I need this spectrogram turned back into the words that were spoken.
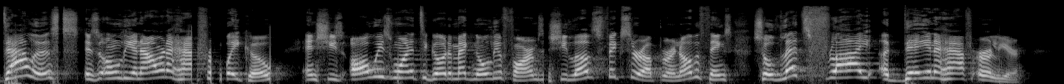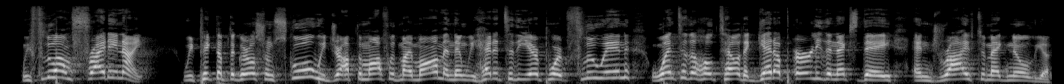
Dallas is only an hour and a half from Waco and she's always wanted to go to Magnolia Farms she loves Fixer Upper and all the things. So let's fly a day and a half earlier. We flew on Friday night. We picked up the girls from school, we dropped them off with my mom, and then we headed to the airport, flew in, went to the hotel to get up early the next day and drive to Magnolia.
